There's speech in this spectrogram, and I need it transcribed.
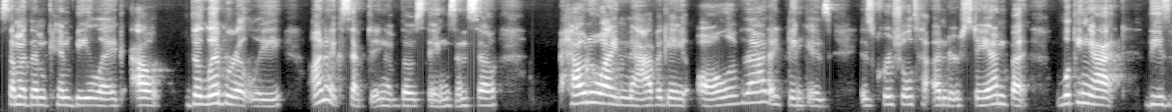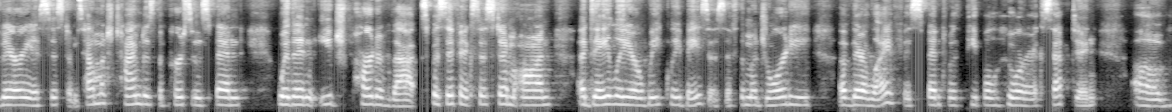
Some of them can be like out deliberately unaccepting of those things. And so how do I navigate all of that? I think is is crucial to understand. But looking at these various systems? How much time does the person spend within each part of that specific system on a daily or weekly basis? If the majority of their life is spent with people who are accepting of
